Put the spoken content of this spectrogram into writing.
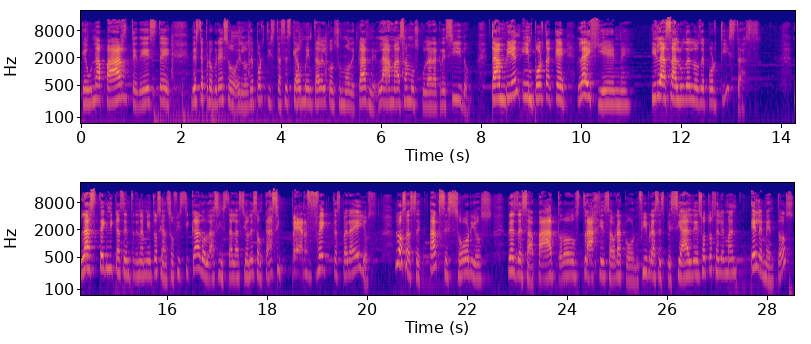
que una parte de este, de este progreso en los deportistas es que ha aumentado el consumo de carne, la masa muscular ha crecido. También importa que la higiene y la salud de los deportistas. Las técnicas de entrenamiento se han sofisticado, las instalaciones son casi perfectas para ellos. Los accesorios, desde zapatos, trajes ahora con fibras especiales, otros elementos,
